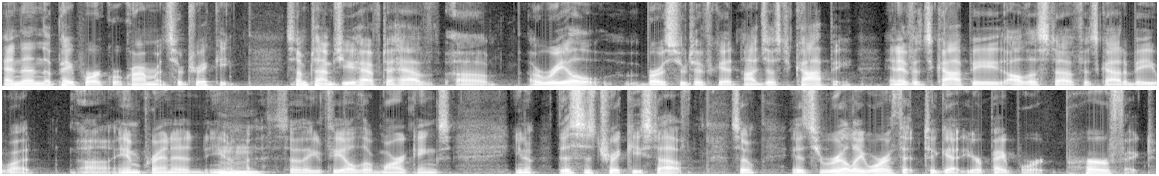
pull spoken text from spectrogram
And then the paperwork requirements are tricky. Sometimes you have to have uh, a real birth certificate, not just a copy. And if it's a copy, all this stuff, it's got to be what uh, imprinted, you mm-hmm. know, so they feel the markings. You know, this is tricky stuff. So it's really worth it to get your paperwork perfect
